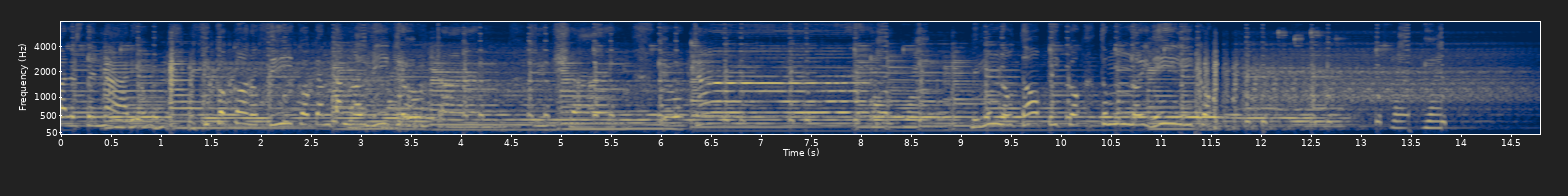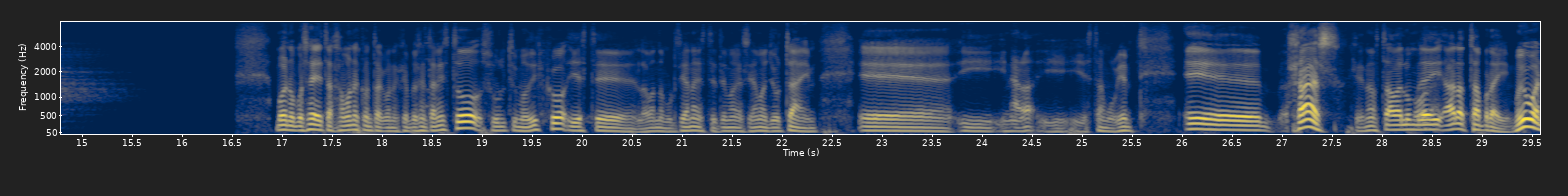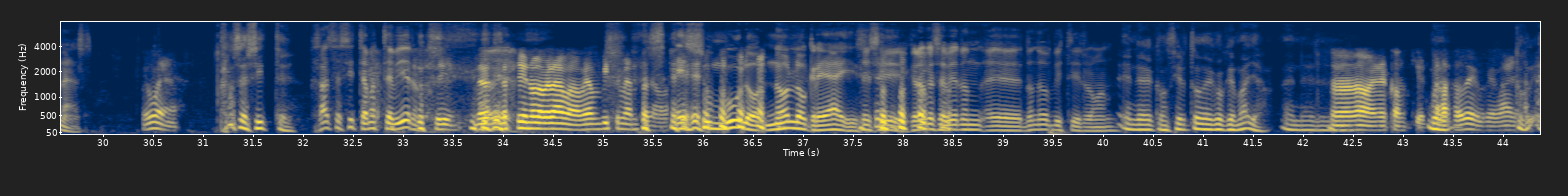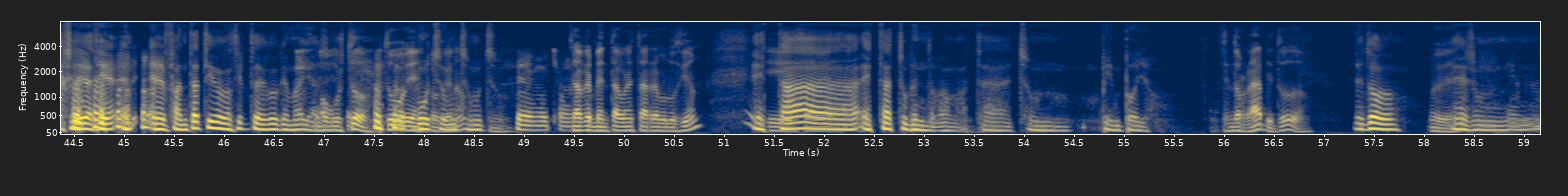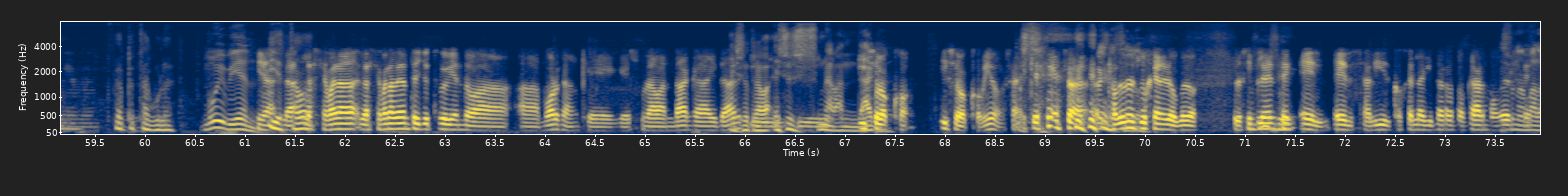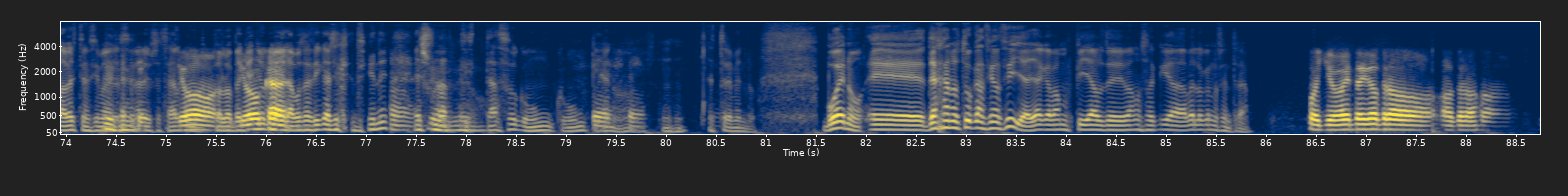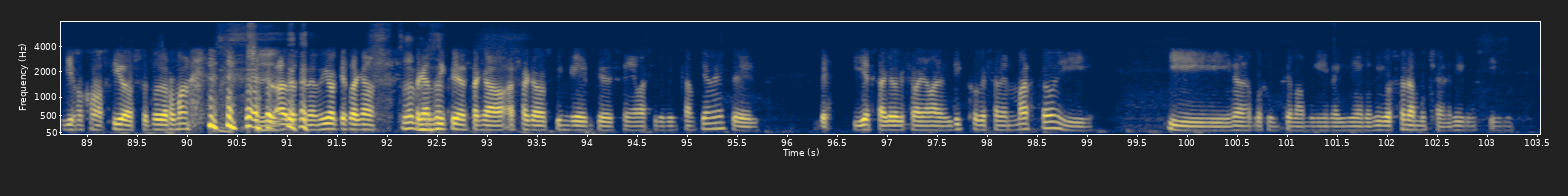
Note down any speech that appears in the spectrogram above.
Al escenario. Hocico con hocico cantando al micro. Time shine, your time. Mi mundo utópico, tu mundo idílico. Bueno, pues ahí está, Jamones con Tacones, que presentan esto, su último disco, y este, la banda murciana, este tema que se llama Your Time. Eh, y, y nada, y, y está muy bien. Eh, Has, que no estaba el hombre ahí, ahora está por ahí. Muy buenas. Muy buenas. Has existe. Has existe, además te vieron. Sí, no, no soy un holograma, me han visto y me han tocado. Es un bulo, no os lo creáis. Sí, sí, creo que se vieron. Eh, ¿Dónde os visteis, Román? En el concierto de Coquemaya. En el, No, no, no, en el concierto. Bueno. de que vaya. Co- Eso iba a decir, en el fantástico concierto de Coquemaya. ¿Os sí. gustó? Estuvo bien. Mucho, Coque, ¿no? mucho, mucho. Sí, mucho, ¿Te mucho. has reventado con esta revolución? Está, está estupendo, vamos, está hecho un pimpollo. Haciendo rap y todo. de todo. Muy bien. Es un, fue espectacular. Muy bien. Mira, Y la, estaba- la semana, la semana de antes yo estuve viendo a, a Morgan, que, que es una bandaca y tal. Es otra y- eso es y- una Y bandaca. se los, co- y se los comió. O sea, es que, o sea, cada uno en su género, pero, pero simplemente Sí, sí. él, él salir, coger la guitarra, tocar, Es moverse. una mala bestia encima del escenario. se sale Yo- con, con lo yo pequeño que cada- es, la vocecita sí que tiene, Eh, es un yo artistazo como un, como un Sí, piano. sí. Es tremendo. Bueno, eh, déjanos tu cancioncilla, ya que vamos pillados de. Vamos aquí a ver lo que nos entra. Pues yo he traído otros otros viejos conocidos, sobre todo de Román, a los enemigos que sacan, sacan disco y han sacado, ha sacado single que se llama 7000 canciones, el Bestieza creo que se va a llamar el disco que sale en marzo y, y nada, pues un tema muy en la línea de enemigos, suena mucho a enemigos y,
